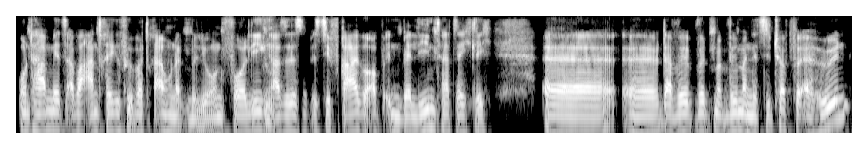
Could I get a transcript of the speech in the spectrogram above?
und haben jetzt aber Anträge für über 300 Millionen vorliegen. Also deshalb ist die Frage, ob in Berlin tatsächlich, äh, äh da will, wird, will man jetzt die Töpfe erhöhen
